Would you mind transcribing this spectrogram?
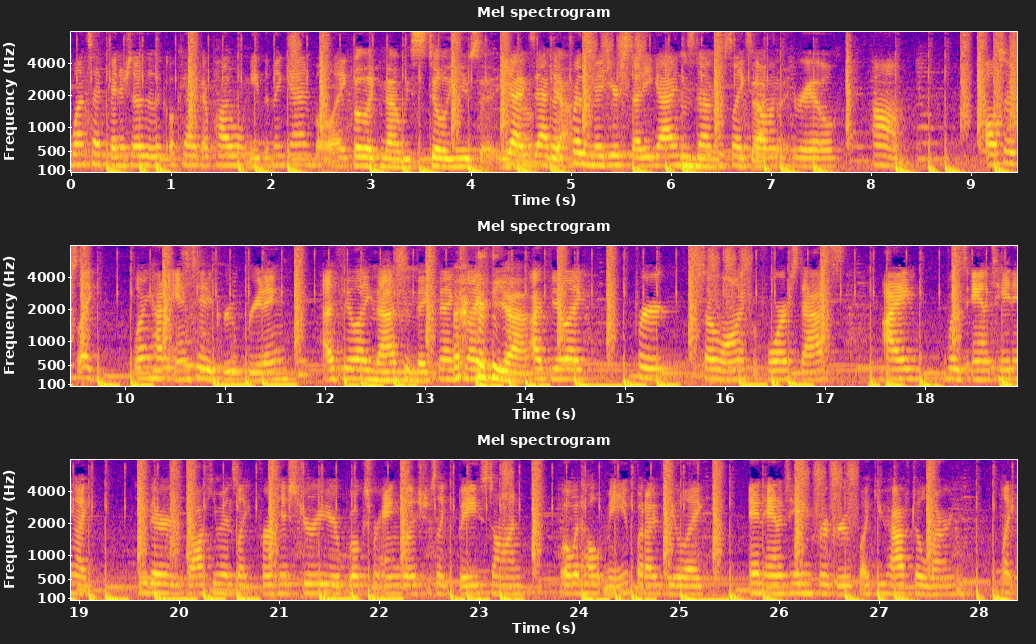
once I finish those, I was like, okay, like I probably won't need them again, but like But like now we still use it. yeah, know? exactly. Yeah. For the mid-year study guide and stuff, Mhm, just like exactly. going through. Um, also, just like learning how to annotate a group reading. I feel like that's a Mhm. big thing. Like yeah. I feel like for so long like, before stats, I was annotating like either documents like for history or books for English, just like based on what would help me. But I feel like in annotating for a group, like you have to learn like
